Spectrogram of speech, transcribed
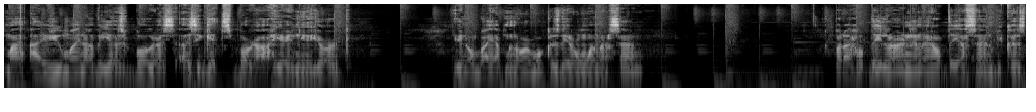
My eye view might not be as bug as, as it gets bug out here in New York. You know, by abnormal because they don't want to ascend. But I hope they learn and I hope they ascend because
